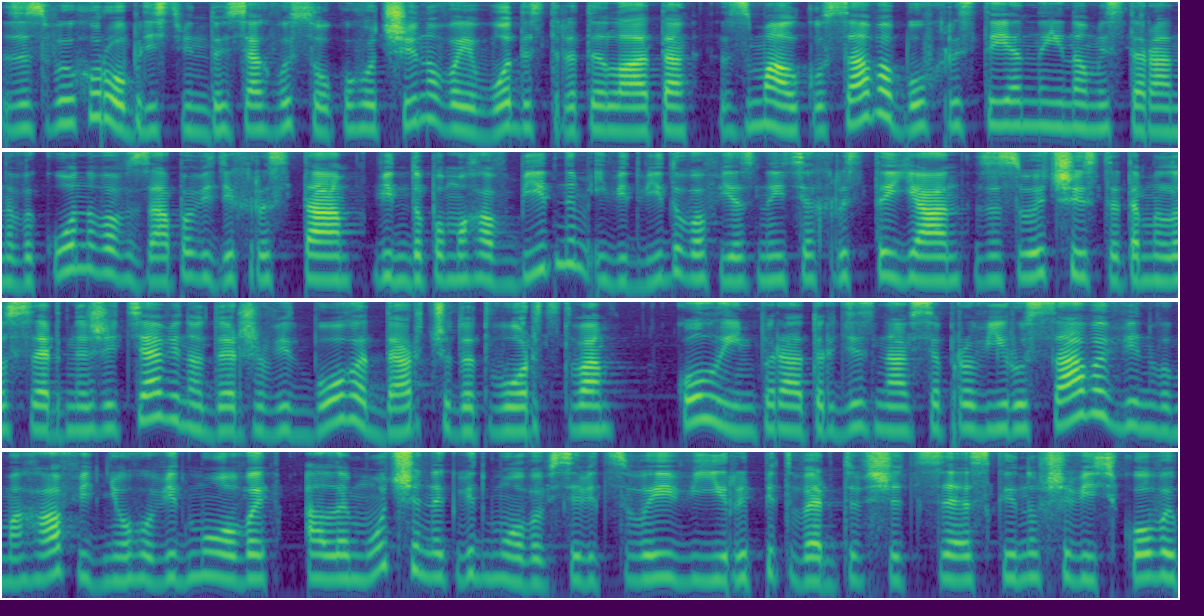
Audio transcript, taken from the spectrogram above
За свою хоробрість він досяг високого чину воєводи Стратилата. З малку Сава був християнином і старанно виконував заповіді Христа. Він допомагав бідним і відвідував в'язниця християн. За своє чисте та милосердне життя він одержав від Бога дар чудотворства. Коли імператор дізнався про віру Сави, він вимагав від нього відмови, але мученик відмовився від своєї віри, підтвердивши це, скинувши військовий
